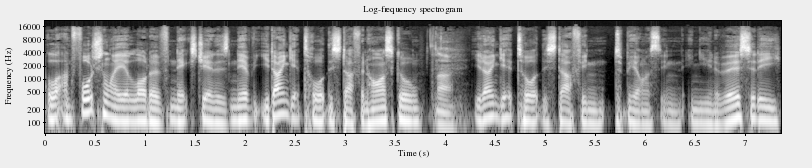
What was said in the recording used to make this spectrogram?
a lot, unfortunately, a lot of next gen is never. You don't get taught this stuff in high school. No, You don't get taught this stuff in, to be honest, in in university.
